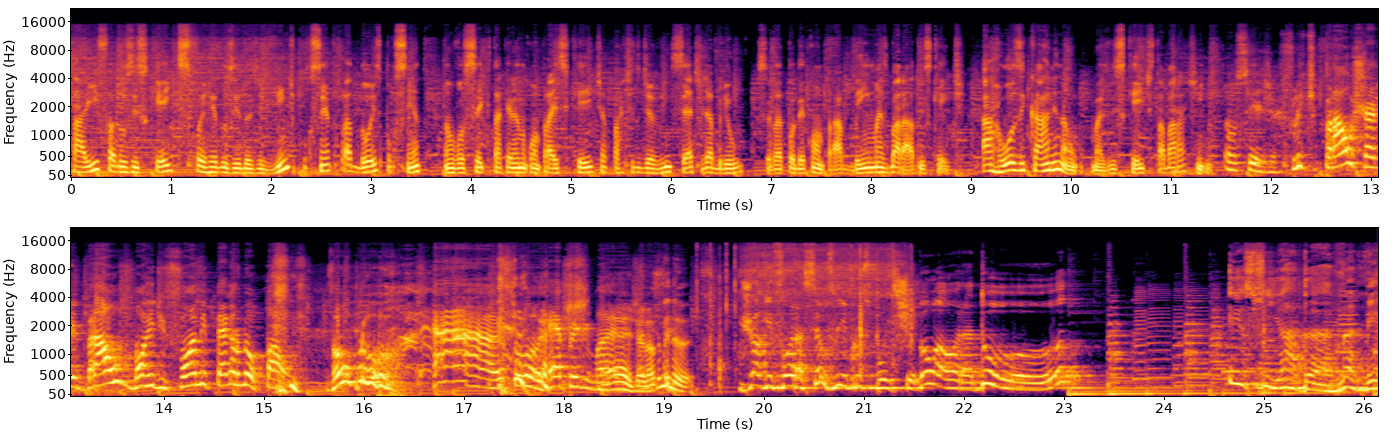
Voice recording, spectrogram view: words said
tarifa dos skates foi reduzida de 20% para 2%. Então você que está querendo comprar skate, a partir do dia 27 de abril, você vai poder comprar bem mais barato o skate. Arroz e carne não, mas o skate tá baratinho. Ou seja, Flit Prau, Charlie Brown, morre de fome, pega no meu pau. Vamos pro... Ah, eu sou rapper demais. É, Geraldo Minuto. Jogue fora seus livros, pois chegou a hora do. Espiada na net.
